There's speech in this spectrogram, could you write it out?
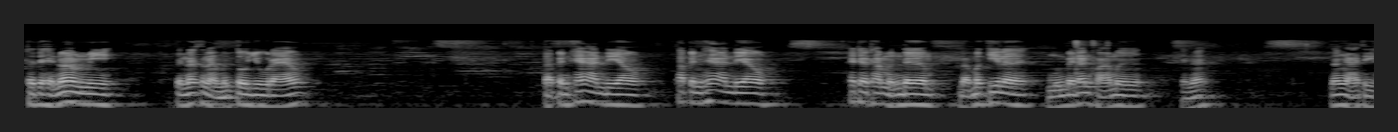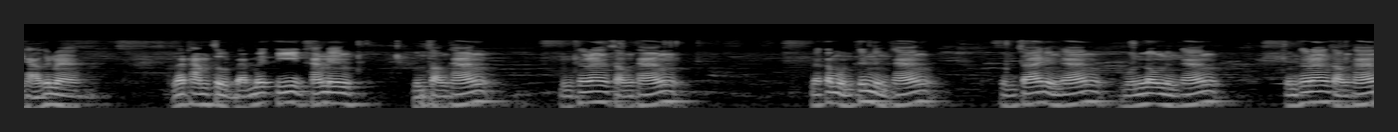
เราจะเห็นว่ามันมีเป็นลักษณะเหมือนตัวยูแล้ว แต่เป็นแค่อันเดียว ถ้าเป็นแค่อันเดียว ให้เธอทำเหมือนเดิม แบบเมื่อกี้เลย หมุนไปด้านขวามือ เห็นไหมแล้วหงายสีขาวขึ้นมา แล้วทำสูตรแบบเมื่อกี้อีกครั้งหนึ่งหมุนสองครั้ง หมุนข้างล่างสองครั้ง แล้วก็หมุนขึ้นหนึ่งครั้ง หมุนซ้ายหนึ่งครั้ง หมุนลงหนึ่งครั้ง หมุนข้างล่างสองครั้ง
